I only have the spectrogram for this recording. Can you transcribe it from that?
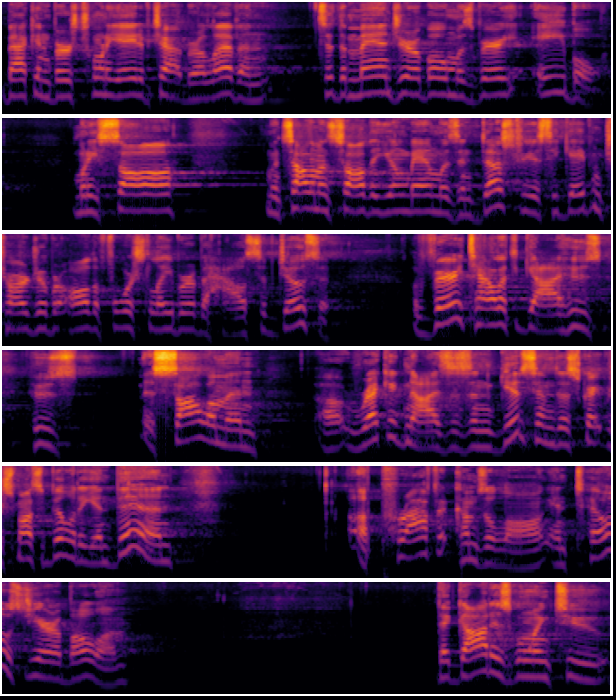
Back in verse 28 of chapter 11, said the man Jeroboam was very able. When he saw, when Solomon saw the young man was industrious, he gave him charge over all the forced labor of the house of Joseph. A very talented guy who's, who's Solomon uh, recognizes and gives him this great responsibility. And then a prophet comes along and tells Jeroboam that God is going to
